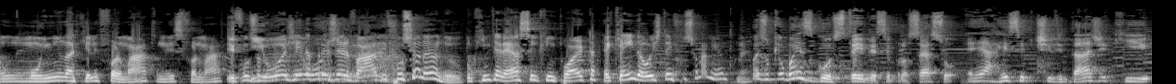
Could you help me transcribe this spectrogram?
um moinho naquele formato, nesse formato. E funciona hoje ainda hoje, preservado né? e funcionando. O que interessa e o que importa é que ainda hoje está em funcionamento, né? Mas o que eu mais gostei desse processo é a receptividade que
